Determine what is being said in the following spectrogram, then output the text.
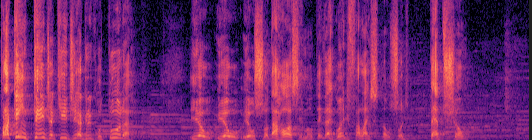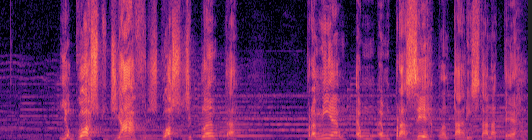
Para quem entende aqui de agricultura, e eu, eu, eu sou da roça, irmão, tem vergonha de falar isso, não, eu sou de pé do chão. E eu gosto de árvores, gosto de planta para mim é, é, um, é um prazer plantar e estar na terra.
